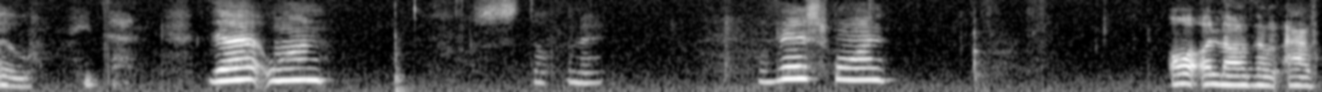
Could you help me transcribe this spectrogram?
Oh, hate that. That one. Stuff in it. This one. All, a lot of them have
